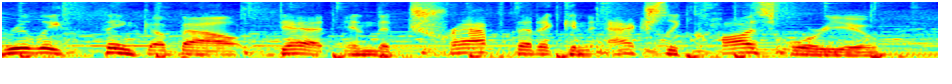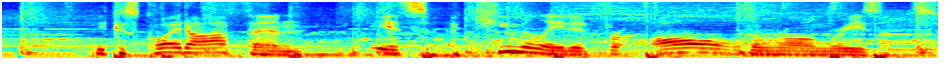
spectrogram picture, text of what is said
really think about debt and the trap that it can actually cause for you because quite often it's accumulated for all the wrong reasons.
